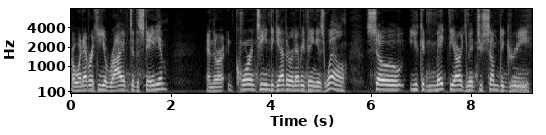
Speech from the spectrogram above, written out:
or whenever he arrived to the stadium, and they're quarantined together and everything as well. So you could make the argument to some degree.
